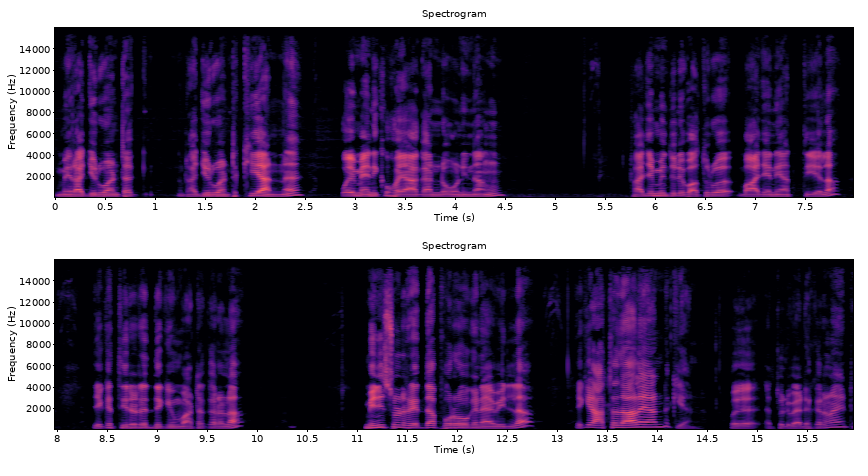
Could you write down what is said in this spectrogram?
මේ රජුරවන්ට රජුරවන්ට කියන්න ওই මැනික හොයාගන්න ඕනි නම් රජමිදුලේ වතුර භාජනයක් තියලා ඒක තිර රෙද්දකින් වට කරලා මිනිස්සුන්ට රෙද්දක් පොරවගෙන ඇවිල්ලා ඒකේ අත දාලා යන්න කියන්න. ඔය ඇතුලේ වැඩ කරන අයට.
